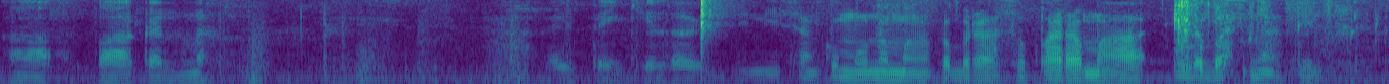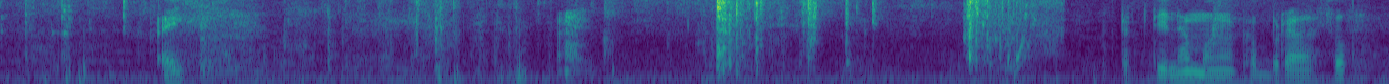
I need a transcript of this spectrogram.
aapakan na. Ay thank you Lord. Inisan ko muna mga kabraso para malabas natin. Ay. Pati na mga kabraso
